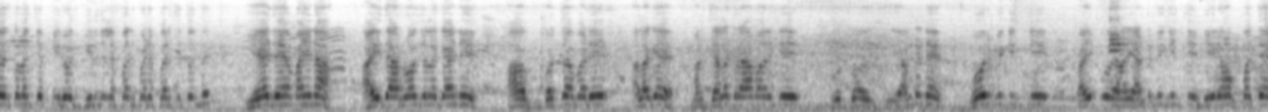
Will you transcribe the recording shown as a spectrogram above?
చేసుకోవాలని చెప్పి ఈరోజు గిరిజలు ఇబ్బంది పడే పరిస్థితి ఉంది. ఏదేమైనా ఐదారు రోజులు కానీ ఆ గొచ్చబడి అలాగే మన జల గ్రామానికి వెంటనే బోరు బిగించి పైపు ఎంట బిగించి నీరు ఇవ్వకపోతే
